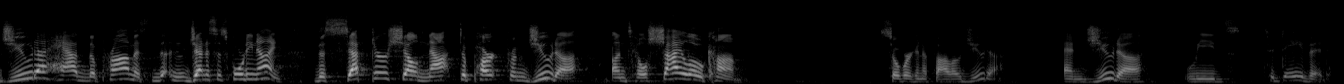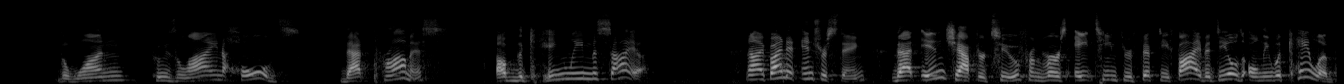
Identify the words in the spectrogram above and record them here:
Judah had the promise. Genesis 49 the scepter shall not depart from Judah until Shiloh come. So we're going to follow Judah. And Judah leads to David, the one whose line holds that promise of the kingly Messiah. Now, I find it interesting that in chapter 2, from verse 18 through 55, it deals only with Caleb.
